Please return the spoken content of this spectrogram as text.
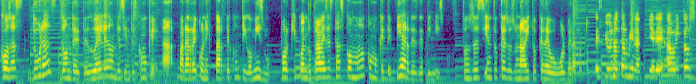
cosas duras donde te duele, donde sientes como que ah, para reconectarte contigo mismo, porque cuando otra vez estás cómodo, como que te pierdes de ti mismo. Entonces siento que eso es un hábito que debo volver a retomar. Es que uno también adquiere hábitos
